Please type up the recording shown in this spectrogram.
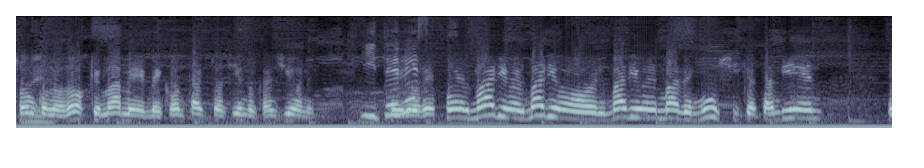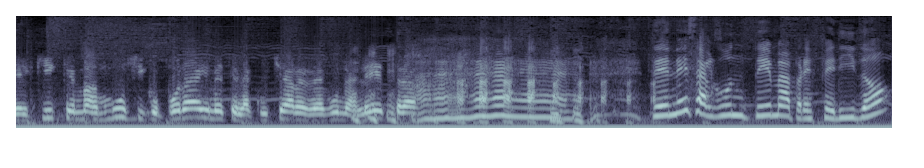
Son con los dos que más me, me contacto haciendo canciones. ¿Y Pero tenés, después el Mario, el Mario, el Mario es más de música también. El Quique es más músico por ahí, mete la cuchara en algunas letras. Ah, ¿Tenés algún tema preferido?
